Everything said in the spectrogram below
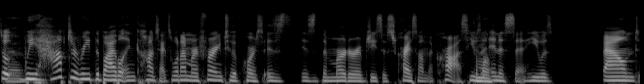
So Yeah. we have to read the Bible in context. What I'm referring to, of course, is is the murder of Jesus Christ on the cross. He was on. innocent. He was found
